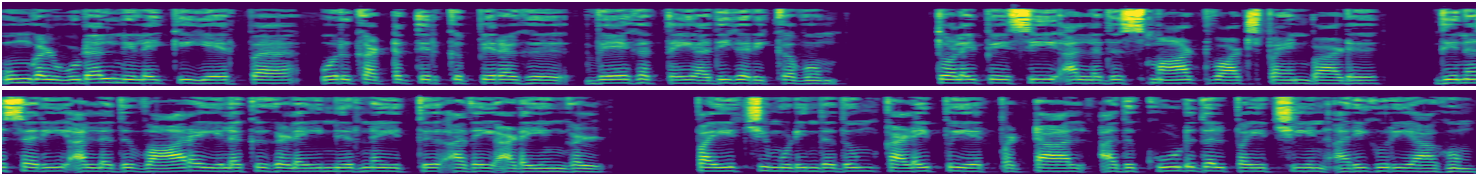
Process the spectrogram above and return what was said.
உங்கள் உடல் நிலைக்கு ஏற்ப ஒரு கட்டத்திற்கு பிறகு வேகத்தை அதிகரிக்கவும். தொலைபேசி அல்லது ஸ்மார்ட் வாட்ச் பயன்பாடு தினசரி அல்லது வார இலக்குகளை நிர்ணயித்து அதை அடையுங்கள். பயிற்சி முடிந்ததும் களைப்பு ஏற்பட்டால் அது கூடுதல் பயிற்சியின் அறிகுறியாகும்.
